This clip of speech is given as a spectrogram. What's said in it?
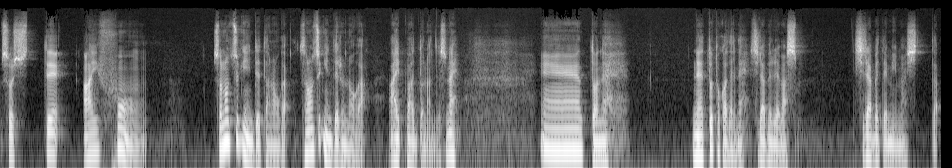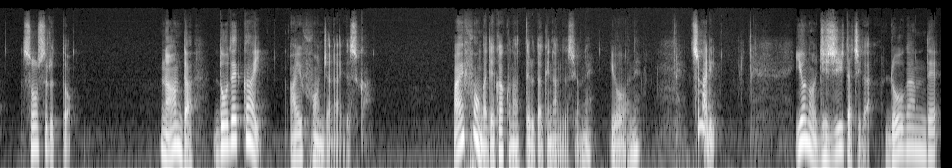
そして iPhone その次に出たのがその次に出るのが iPad なんですね。えー、っとねネットとかでね調べれます。調べてみました。そうするとなんだどでかい iPhone じゃないですか。iPhone がでかくなってるだけなんですよね。要はね。つまり世のじじいたちが老眼で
